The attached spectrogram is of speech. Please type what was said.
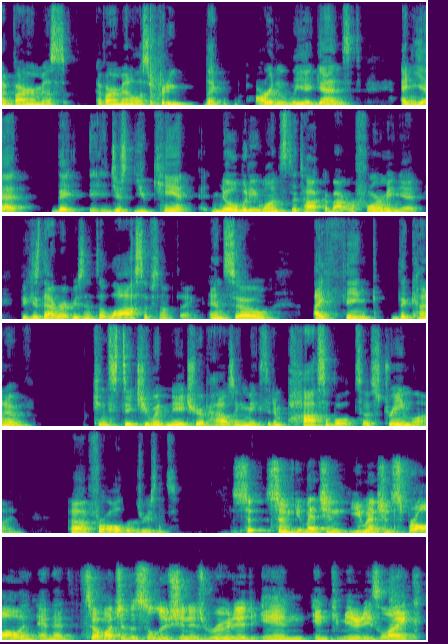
environmentalists are pretty like ardently against, and yet they just you can't. Nobody wants to talk about reforming it because that represents a loss of something. And so I think the kind of constituent nature of housing makes it impossible to streamline uh, for all those reasons. So, so you mentioned you mentioned sprawl, and, and that so much of the solution is rooted in in communities like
